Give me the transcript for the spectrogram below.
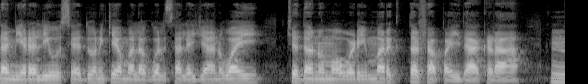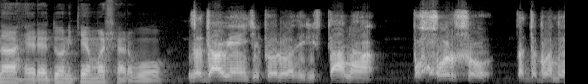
د میرعلي اوسیدونکي ملک ګل صالح جان وایي چې د نوموړي مرګ تشه پیدا کړه. نه هېرېدونکی مشر وو. زه دا وایم چې ټول وزیرستان په خور شو. په د باندې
